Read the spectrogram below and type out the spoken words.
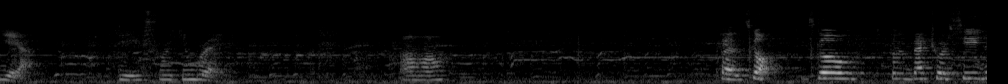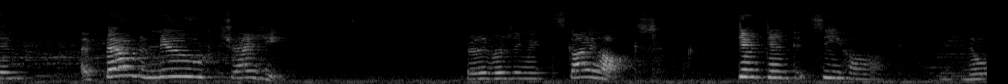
Yeah. Dave's freaking bread. Uh-huh. Okay, let's go. Let's go back to our season. I found a new strategy. Apparently versing the Skyhawks. Dun, dun, Seahawks. No.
